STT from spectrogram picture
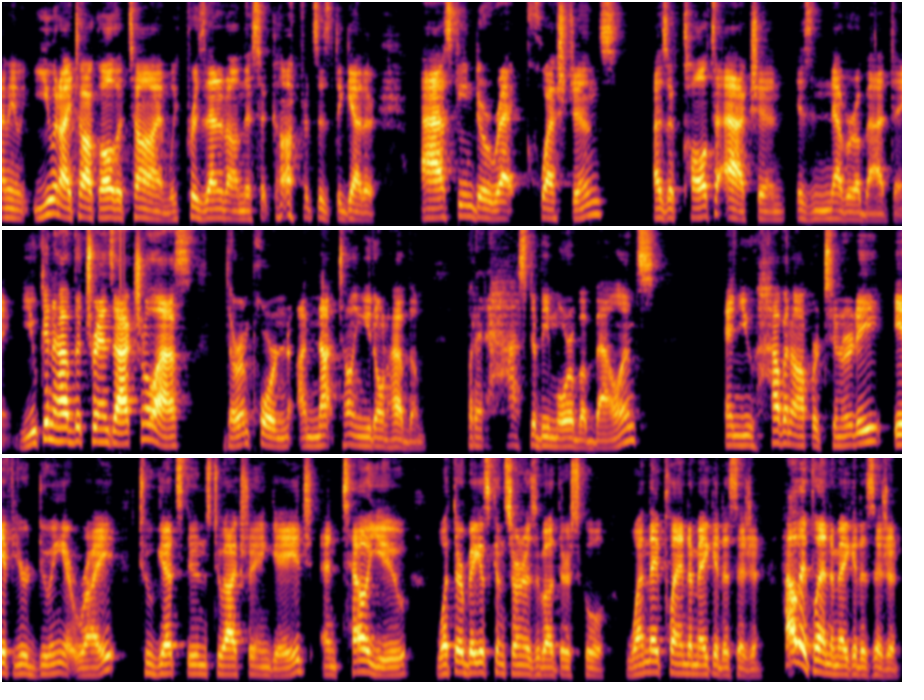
I mean, you and I talk all the time. We've presented on this at conferences together. Asking direct questions as a call to action is never a bad thing. You can have the transactional asks, they're important. I'm not telling you don't have them, but it has to be more of a balance. And you have an opportunity, if you're doing it right, to get students to actually engage and tell you what their biggest concern is about their school, when they plan to make a decision, how they plan to make a decision,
